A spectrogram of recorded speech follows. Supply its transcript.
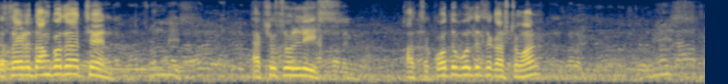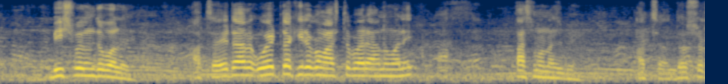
আচ্ছা এটার দাম কত যাচ্ছেন? একশো চল্লিশ। আচ্ছা কত বলতেছে কাস্টমার বিশ পর্যন্ত বলে। আচ্ছা এটার ওয়েটটা কীরকম আসতে পারে আনুমানিক? পাঁচ মন আসবে। আচ্ছা দর্শক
